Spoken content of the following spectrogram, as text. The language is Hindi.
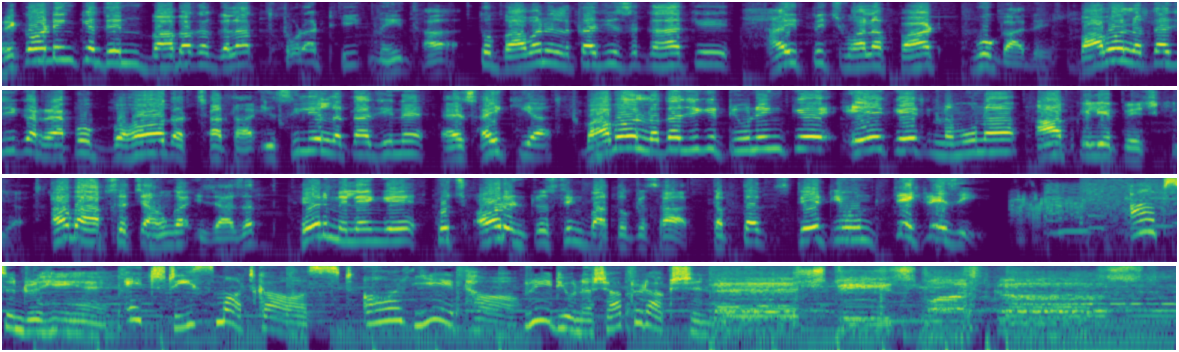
रिकॉर्डिंग के दिन बाबा का गला थोड़ा ठीक नहीं था तो बाबा ने लता जी से कहा कि हाई पिच वाला पार्ट वो गा दे। बाबा लता जी का रैपो बहुत अच्छा था इसीलिए लता जी ने ऐसा ही किया। बाबा और लता जी की ट्यूनिंग के एक एक नमूना आपके लिए पेश किया। अब आपसे चाहूँगा इजाज़त। फिर मिलेंगे कुछ और इंटरेस्टिंग बातों के साथ। तब तक स्टे ट्यून टेक क्रेजी आप सुन रहे हैं एच डी स्मार्ट कास्ट और ये था रेडियो नशा प्रोडक्शन एच स्मार्ट Smartcast.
